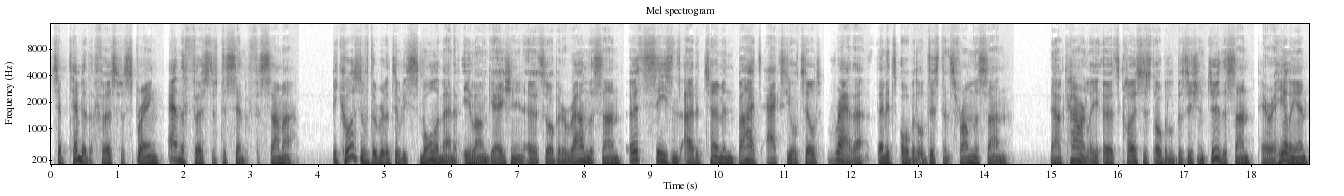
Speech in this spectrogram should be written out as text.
September the 1st for spring, and the 1st of December for summer. Because of the relatively small amount of elongation in Earth's orbit around the Sun, Earth's seasons are determined by its axial tilt rather than its orbital distance from the Sun. Now, currently, Earth's closest orbital position to the Sun, perihelion,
